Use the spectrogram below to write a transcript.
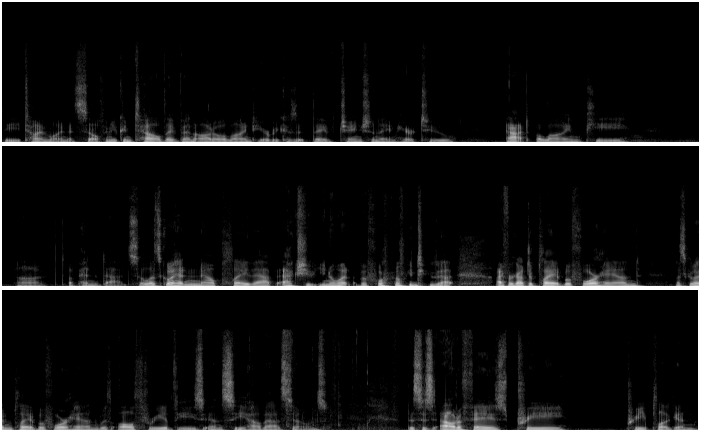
the timeline itself. And you can tell they've been auto-aligned here because it, they've changed the name here to at align p uh, appended that. So let's go ahead and now play that. Actually, you know what? Before we do that, I forgot to play it beforehand. Let's go ahead and play it beforehand with all three of these and see how that sounds. This is out of phase pre pre plugin.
